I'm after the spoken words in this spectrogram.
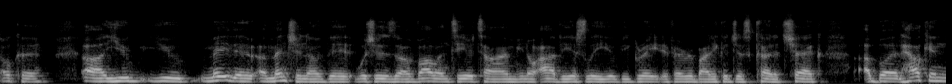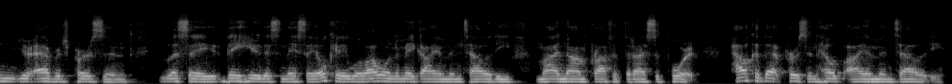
Okay, uh, you you made a, mention of it, which is a volunteer time. You know, obviously it'd be great if everybody could just cut a check. Uh, but how can your average person, let's say they hear this and they say, okay, well, I want to make I Am Mentality my nonprofit that I support. How could that person help I Am Mentality?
